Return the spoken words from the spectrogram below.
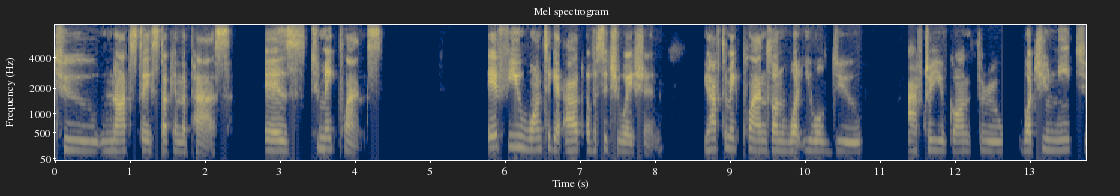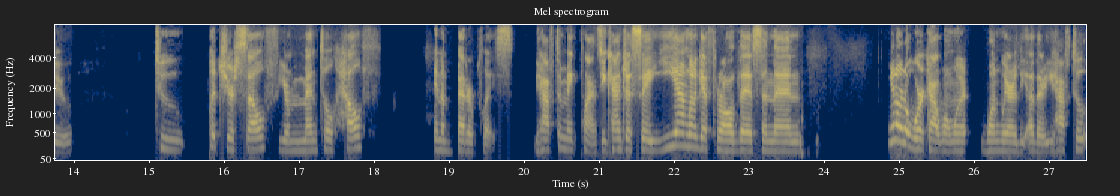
to not stay stuck in the past is to make plans. If you want to get out of a situation you have to make plans on what you will do after you've gone through what you need to to put yourself, your mental health in a better place. You have to make plans. You can't just say, "Yeah, I'm going to get through all this," and then you know it'll work out one way, one way or the other. You have to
